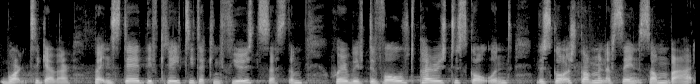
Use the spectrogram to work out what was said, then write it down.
work together, but instead they've created a confused system where we've devolved powers to Scotland, the Scottish Government have sent some back,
